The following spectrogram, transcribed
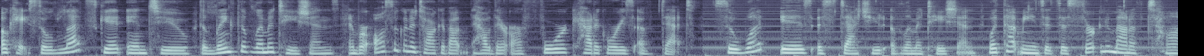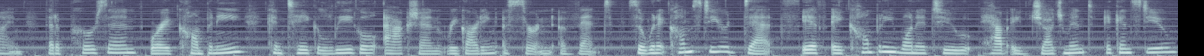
Okay, so let's get into the length of limitations, and we're also going to talk about how there are four categories of debt. So, what is a statute of limitation? What that means it's a certain amount of time that a person or a company can take legal action regarding a certain event. So, when it comes to your debts, if a company wanted to have a judgment against you,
